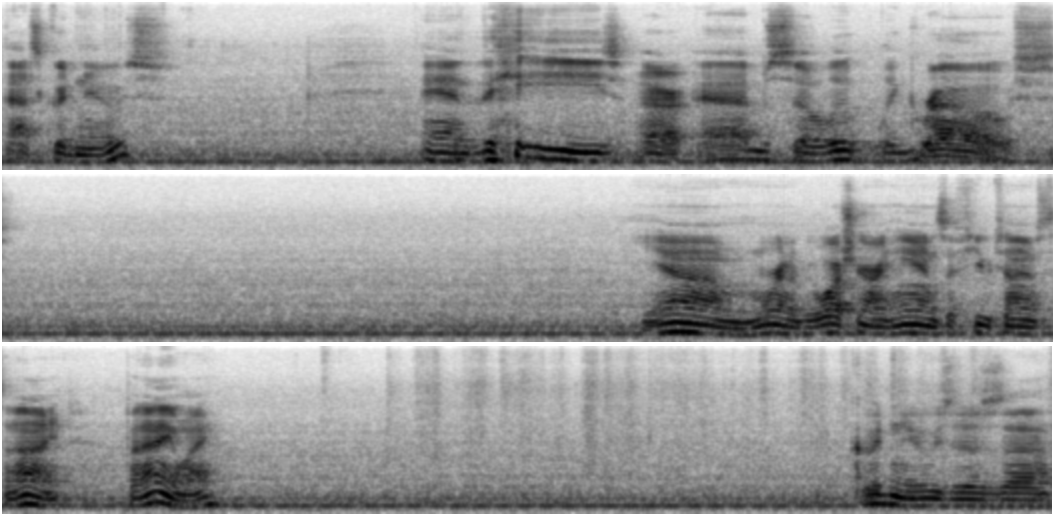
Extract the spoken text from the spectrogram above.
That's good news. And these are absolutely gross. Yum. We're going to be washing our hands a few times tonight. But anyway. Good news is uh,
